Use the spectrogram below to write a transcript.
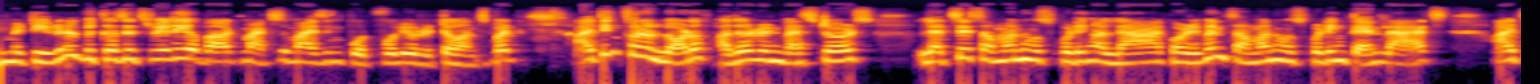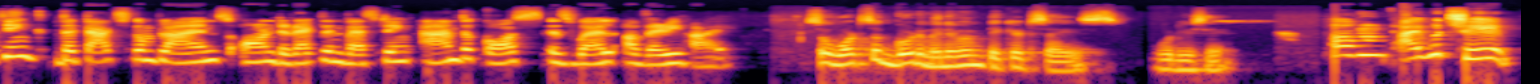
immaterial because it's really about maximizing portfolio returns but i think for a lot of other investors let's say someone who's putting a lakh or even someone who's putting 10 lakhs i think the tax compliance on direct investing and the costs as well are very high. So what's a good minimum ticket size would you say um, I would say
